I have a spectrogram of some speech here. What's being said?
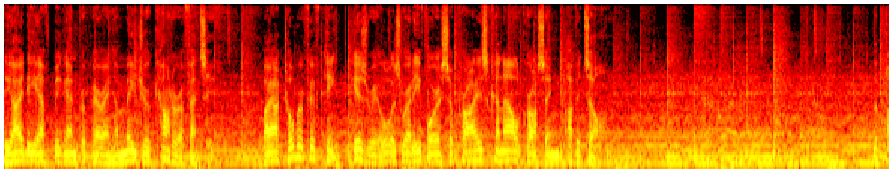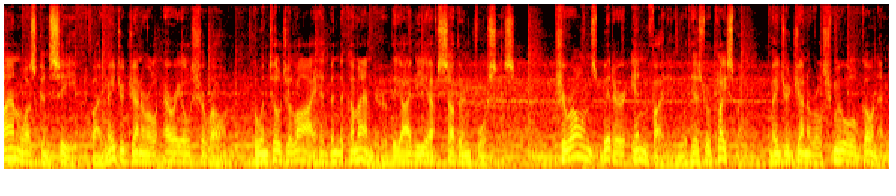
The IDF began preparing a major counteroffensive by October 15th, Israel was ready for a surprise canal crossing of its own. The plan was conceived by Major General Ariel Sharon, who until July had been the commander of the IDF Southern Forces. Sharon's bitter infighting with his replacement, Major General Shmuel Gonen,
